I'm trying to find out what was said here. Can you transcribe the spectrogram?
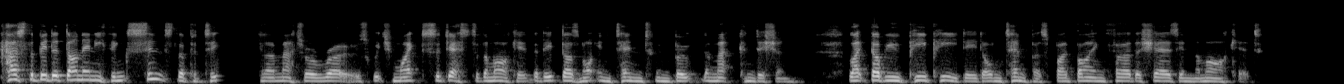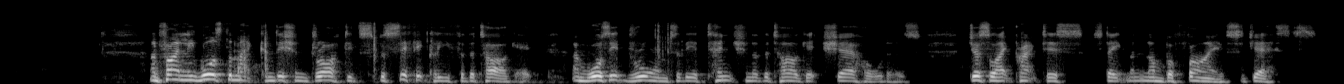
Has the bidder done anything since the particular matter arose which might suggest to the market that it does not intend to invoke the MAC condition like WPP did on Tempus by buying further shares in the market. And finally, was the MAC condition drafted specifically for the target and was it drawn to the attention of the target shareholders, just like practice statement number five suggests?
